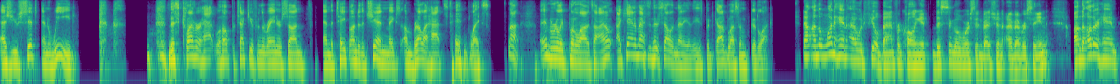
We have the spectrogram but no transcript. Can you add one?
as you sit and weed. this clever hat will help protect you from the rain or sun, and the tape under the chin makes umbrella hat stay in place. It's not. They haven't really put a lot of time. I don't. I can't imagine they're selling many of these, but God bless them. Good luck. Now, on the one hand, I would feel bad for calling it the single worst invention I've ever seen. On the other hand,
